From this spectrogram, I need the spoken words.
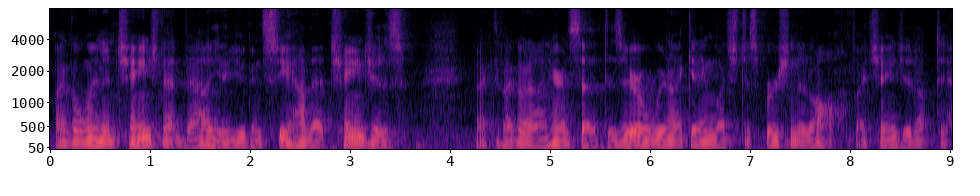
If I go in and change that value, you can see how that changes. In fact, if I go down here and set it to 0, we're not getting much dispersion at all. If I change it up to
